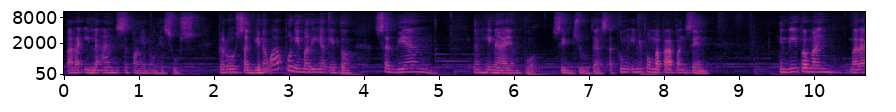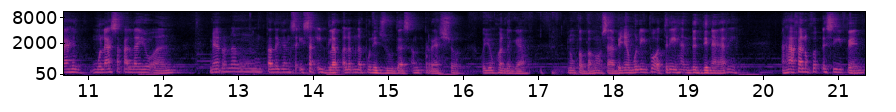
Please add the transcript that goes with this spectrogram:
para ilaan sa Panginoong Jesus. Pero sa ginawa po ni Maria ito, sadyang ng hinayang po si Judas. At kung inyo po mapapansin, hindi pa man marahil mula sa kalayuan, meron ng talagang sa isang iglap, alam na po ni Judas ang presyo o yung halaga ng pabango. Sabi niya muli po, 300 dinari. Nakakalungkot isipin,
